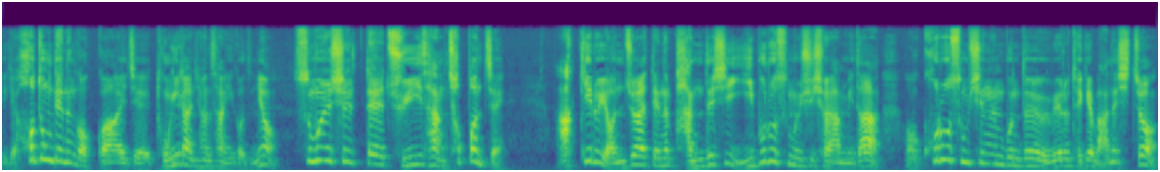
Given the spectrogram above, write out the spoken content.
이게 허둥대는 것과 이제 동일한 현상이거든요. 숨을 쉴 때 주의사항 첫 번째. 악기로 연주할 때는 반드시 입으로 숨을 쉬셔야 합니다. 어, 코로 숨 쉬는 분들 의외로 되게 많으시죠?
